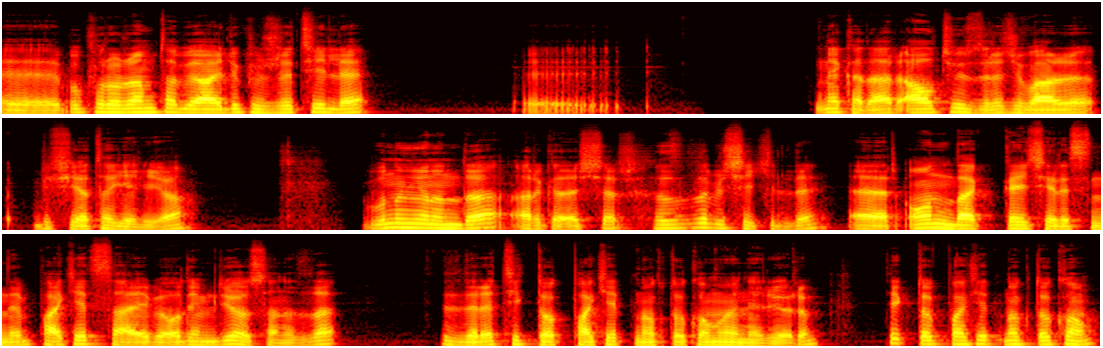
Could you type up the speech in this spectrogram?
Eee, bu program tabii aylık ücretiyle eee, ne kadar? 600 lira civarı bir fiyata geliyor. Bunun yanında arkadaşlar hızlı bir şekilde eğer 10 dakika içerisinde paket sahibi olayım diyorsanız da sizlere tiktokpaket.com'u öneriyorum. tiktokpaket.com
